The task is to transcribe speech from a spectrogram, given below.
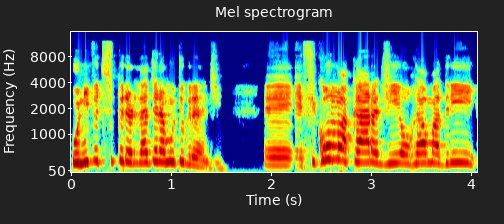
o nível de superioridade era muito grande. É, ficou uma cara de o Real Madrid,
